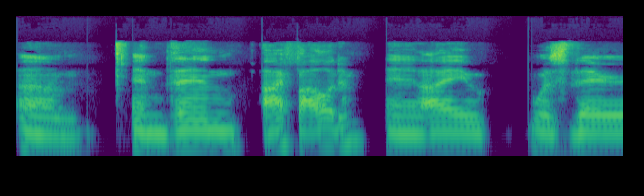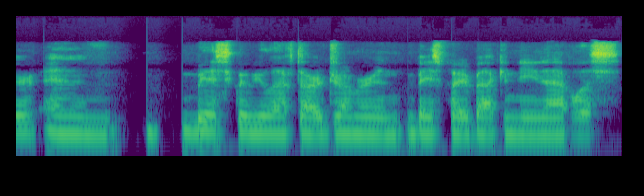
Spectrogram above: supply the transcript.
Um, and then I followed him, and I was there, and basically we left our drummer and bass player back in Indianapolis,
